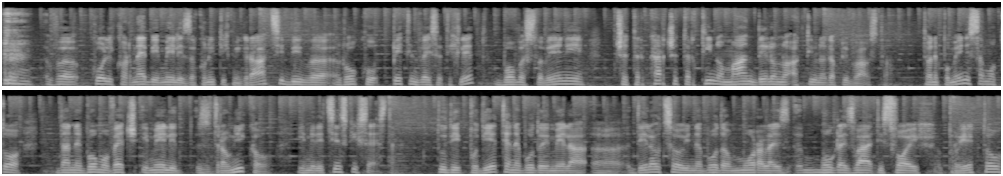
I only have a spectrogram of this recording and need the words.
eh, v kolikor ne bi imeli zakonitih migracij, bi v roku 25 let bo v Sloveniji četr, kar četrtino manj delovno aktivnega prebivalstva. To ne pomeni samo to, da ne bomo več imeli zdravnikov in medicinskih sester, tudi podjetja ne bodo imela uh, delavcev in ne bodo morala iz, mogla izvajati svojih projektov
